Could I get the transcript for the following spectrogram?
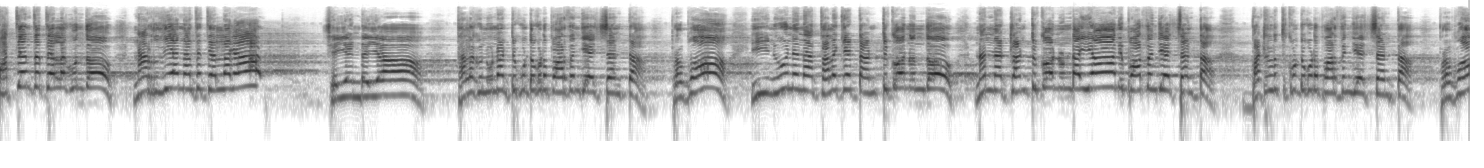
పత్తి ఎంత తెల్లగుందో నా హృదయాన్ని అంత తెల్లగా చెయ్యండి అయ్యా. తలకు నూనె అంటుకుంటూ కూడా ప్రార్థన చేయొచ్చు అంట ప్రభా ఈ నూనె నా తలకెట్ట అంటుకోనుందో నన్ను అట్లా అంటుకోనుండయ్యా అని ప్రార్థన చేయొచ్చంట బట్టలు ఉత్తుకుంటూ కూడా ప్రార్థన చేయొచ్చంట ప్రభా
